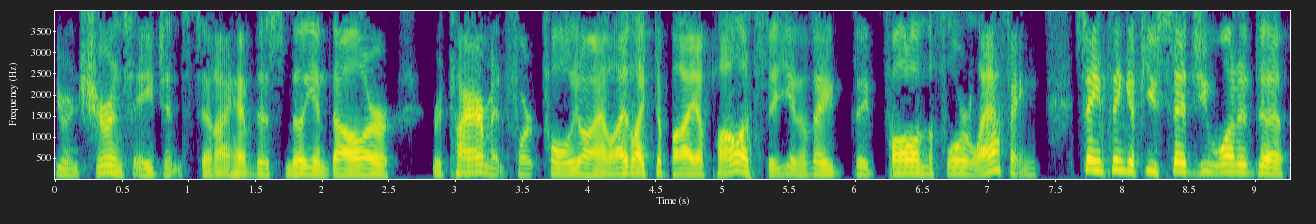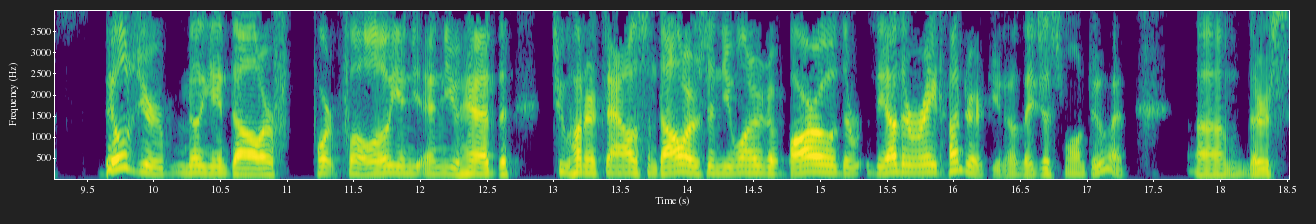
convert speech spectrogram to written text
your insurance agent and said i have this million dollar retirement portfolio. I, i'd like to buy a policy you know they they fall on the floor laughing. Same thing if you said you wanted to build your million dollar portfolio and, and you had $200,000 and you wanted to borrow the, the other 800, you know, they just won't do it. Um, there's,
